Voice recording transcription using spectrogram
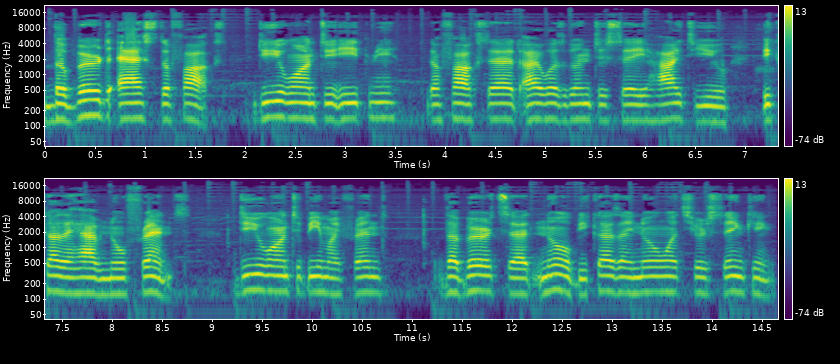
The bird asked the fox, Do you want to eat me? The fox said, I was going to say hi to you because I have no friends. Do you want to be my friend? The bird said, No, because I know what you're thinking.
